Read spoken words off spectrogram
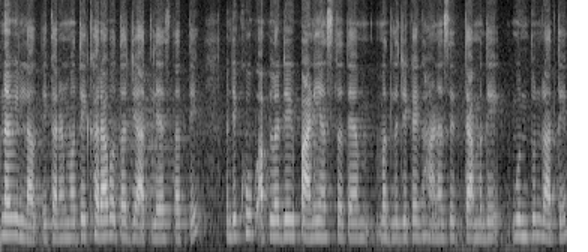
नवीन लावते. कारण मग ते खराब होतात जे आतले असतात ते. म्हणजे खूप आपलं जे पाणी असतं त्यामधलं जे काही घाण असते त्यामध्ये गुंतून राहते.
